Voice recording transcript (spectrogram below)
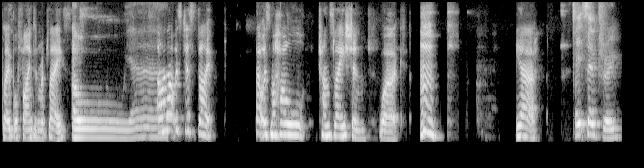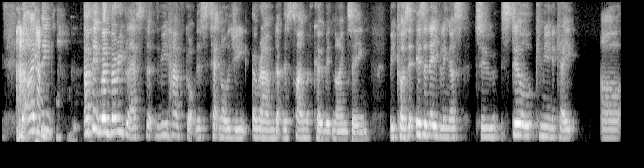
global find and replace. Oh, yeah. Oh, that was just like, that was my whole translation work. Mm. Yeah. It's so true. But I think I think we're very blessed that we have got this technology around at this time of COVID 19 because it is enabling us to still communicate our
